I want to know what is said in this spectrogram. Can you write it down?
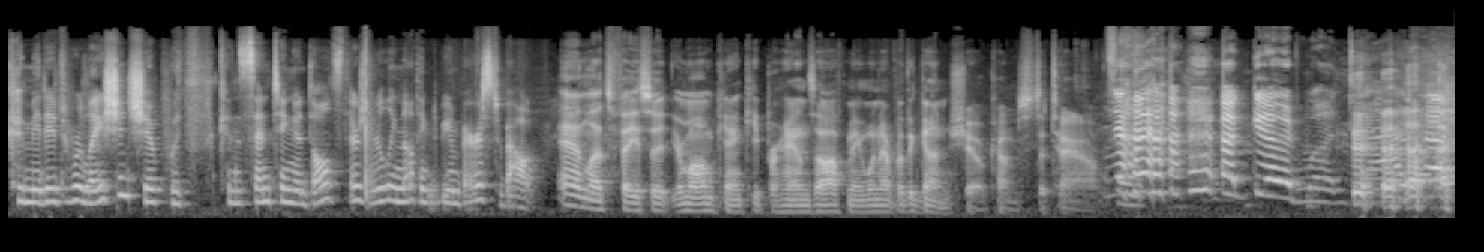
committed relationship with consenting adults, there's really nothing to be embarrassed about. And let's face it, your mom can't keep her hands off me whenever the gun show comes to town. a good one, Dad.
